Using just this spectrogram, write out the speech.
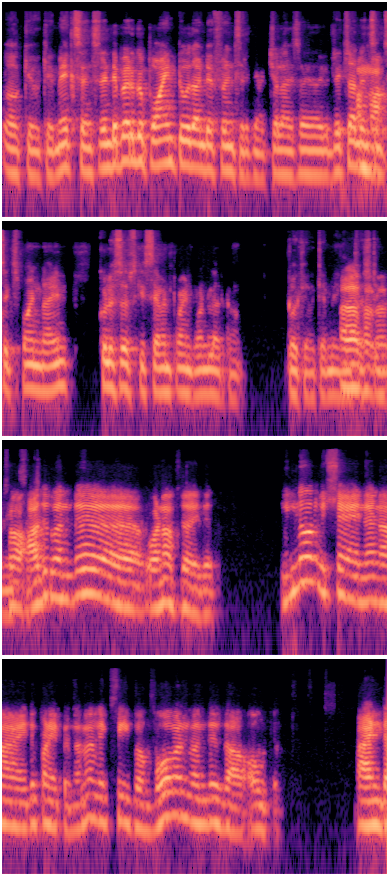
okay okay make sense ரெண்டு பேருக்கு பாயிண்ட் டூ தான் டிஃபரன்ஸ் இருக்கு ஆக்சுவலா Richarlison six point nine Kulusevski seven point ஒன்ல இருக்கான். ஓகே ஓகே அது வந்து ஒன் ஆஃப் த இது. இன்னொரு விஷயம் என்ன நான் இது பண்ணிட்டு இருந்தேன்னா லைக் இப்போ போவன் வந்து அவுட் அண்ட்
